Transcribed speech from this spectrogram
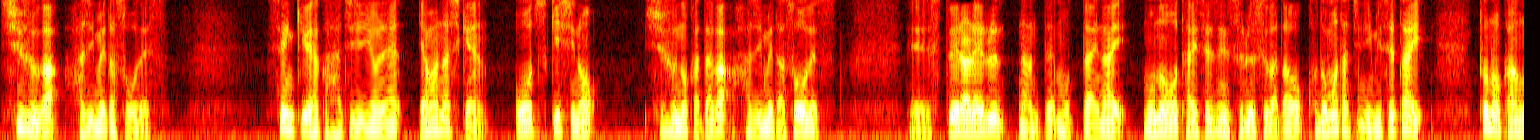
主婦が始めたそうです。1984年山梨県大月市の主婦の方が始めたそうです、えー、捨てられるなんてもったいないものを大切にする姿を子どもたちに見せたいとの考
